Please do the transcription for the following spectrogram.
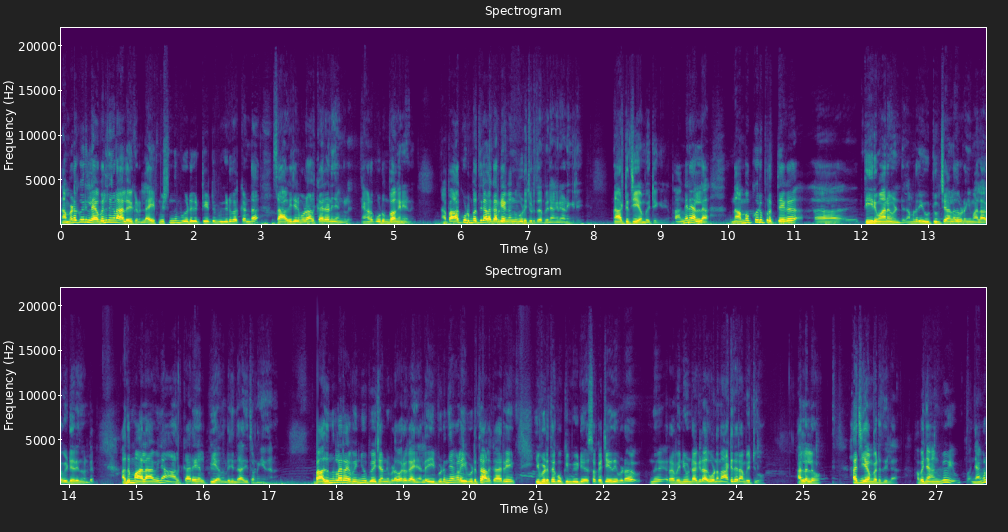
നമ്മുടെ ഒരു ലെവൽ നിങ്ങൾ ആലോചിക്കണം. ലൈഫ് മിഷനിൽ വീട് കിട്ടിയിട്ട് വീട് വെക്കേണ്ട സാഹചര്യമുള്ള ആൾക്കാരാണ് ഞങ്ങൾ ഞങ്ങളുടെ കുടുംബം അങ്ങനെയാണ്. അപ്പോൾ ആ കുടുംബത്തിലെ ആൾക്കാർക്ക് അങ്ങ് പിടിച്ചു കൊടുത്താൽ പിന്നെ അങ്ങനെയാണെങ്കിൽ നാട്ടിൽ ചെയ്യാൻ പറ്റുമെങ്കിൽ അപ്പം അങ്ങനെയല്ല നമുക്കൊരു പ്രത്യേക തീരുമാനമുണ്ട്. നമ്മളൊരു യൂട്യൂബ് ചാനൽ തുടങ്ങി മലാവി ഡയറി അത് മലാവിലെ ആൾക്കാരെ ഹെൽപ്പ് ചെയ്യാന്നുള്ള ചിന്താതി തുടങ്ങിയതാണ്. അപ്പോൾ അതിൽ നിന്നുള്ള റവന്യൂ ഉപയോഗിച്ചാണ് ഇവിടെ ഓരോ കാര്യം. അല്ല ഇവിടുന്ന് ഞങ്ങൾ ഇവിടുത്തെ ആൾക്കാരെയും ഇവിടുത്തെ കുക്കിംഗ് വീഡിയോസ് ഒക്കെ ചെയ്ത് ഇവിടെ റവന്യൂ ഉണ്ടാക്കിയിട്ട് അതുകൊണ്ട് നാട്ടിൽ തരാൻ പറ്റുമോ അല്ലല്ലോ. അത് ചെയ്യാൻ പറ്റത്തില്ല. അപ്പോൾ ഞങ്ങൾക്ക് ഞങ്ങൾ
